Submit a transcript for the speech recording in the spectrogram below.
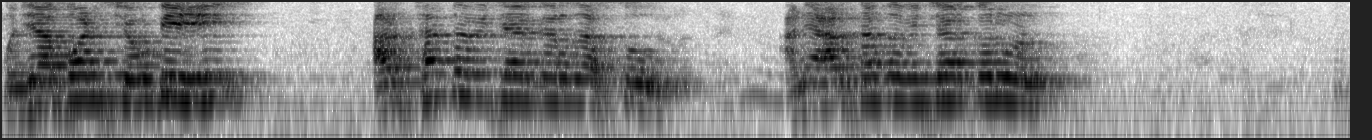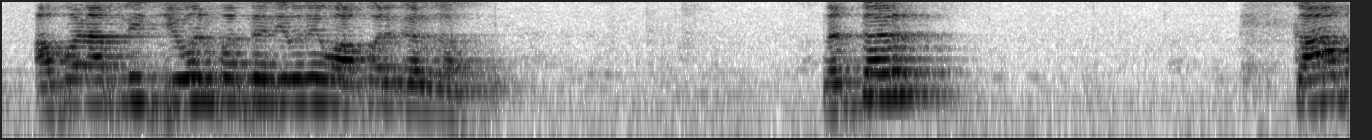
म्हणजे आपण शेवटी अर्थाचा विचार करत असतो. आणि अर्थाचा विचार करून आपण आपली जीवन पद्धतीमध्ये वापर करत असतो. नंतर काम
